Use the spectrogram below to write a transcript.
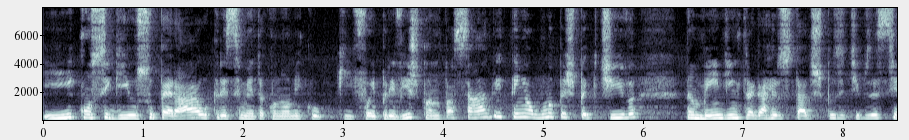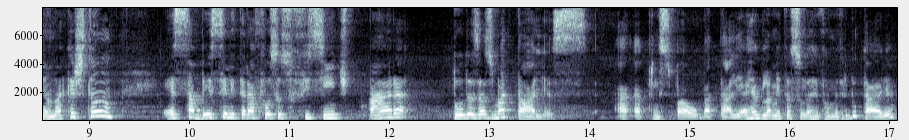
e conseguiu superar o crescimento econômico que foi previsto para o ano passado e tem alguma perspectiva também de entregar resultados positivos esse ano. A questão é saber se ele terá força suficiente para todas as batalhas. A, a principal batalha é a regulamentação da reforma tributária,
